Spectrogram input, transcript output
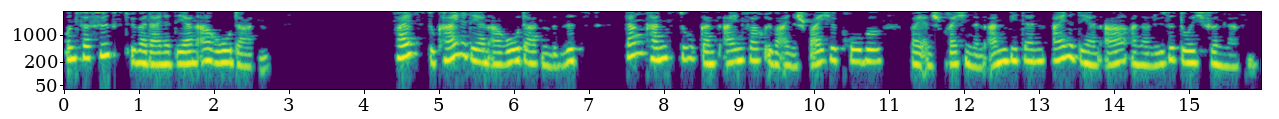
und verfügst über deine DNA-Rohdaten. Falls du keine DNA-Rohdaten besitzt, dann kannst du ganz einfach über eine Speichelprobe bei entsprechenden Anbietern eine DNA-Analyse durchführen lassen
